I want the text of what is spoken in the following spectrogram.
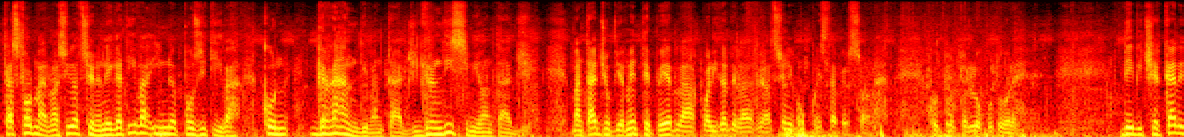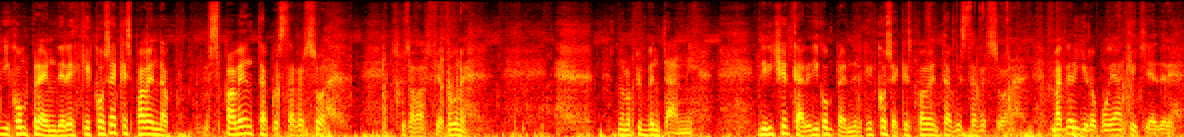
trasformare una situazione negativa in positiva con grandi vantaggi, grandissimi vantaggi. Vantaggi ovviamente per la qualità della relazione con questa persona, con il tuo interlocutore. Devi cercare di comprendere che cos'è che spaventa, spaventa questa persona. Scusa ma fiatone non ho più vent'anni. Devi cercare di comprendere che cos'è che spaventa questa persona. Magari glielo puoi anche chiedere.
